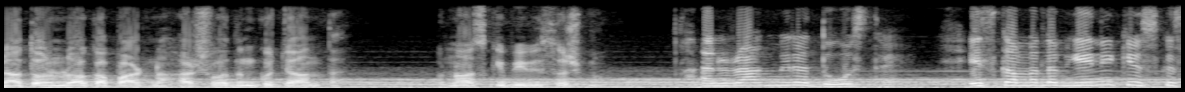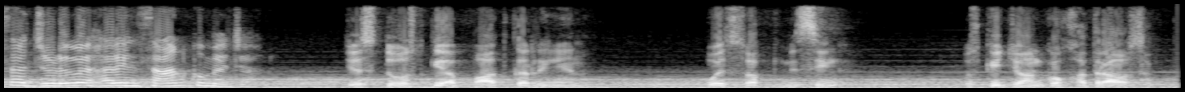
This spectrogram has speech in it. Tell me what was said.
ना तो अनुराग का पार्टनर हर्षवर्धन को जानता है और ना उसकी बीवी सुषमा। अनुराग मेरा दोस्त है। इसका मतलब ये नहीं कि उसके साथ जुड़े हुए हर इंसान को मैं जानूं। जिस दोस्त की आप बात कर रही हैं ना वो इस वक्त मिसिंग है। उसकी जान को खतरा हो सकता है।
